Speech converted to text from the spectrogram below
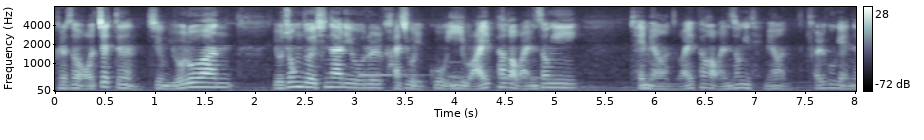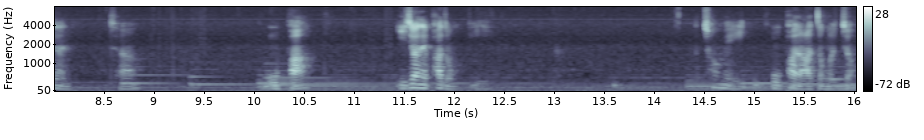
그래서 어쨌든 지금 요러한 요 정도의 시나리오를 가지고 있고 이 Y파가 완성이 되면 와이파가 완성이 되면 결국에는 자 5파 이전의 파동 2 처음에 2 5파 나왔던 거 있죠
